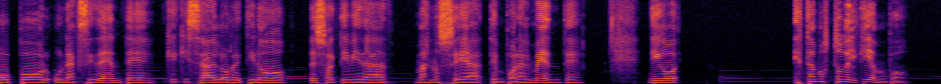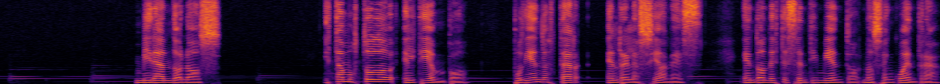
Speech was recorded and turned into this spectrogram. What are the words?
o por un accidente que quizá lo retiró de su actividad, más no sea temporalmente. Digo, estamos todo el tiempo mirándonos, estamos todo el tiempo pudiendo estar en relaciones en donde este sentimiento nos encuentra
